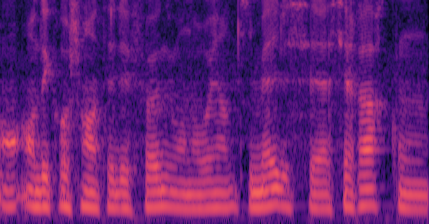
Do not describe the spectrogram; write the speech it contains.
En, décrochant un téléphone ou en envoyant un petit mail, c'est assez rare qu'on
